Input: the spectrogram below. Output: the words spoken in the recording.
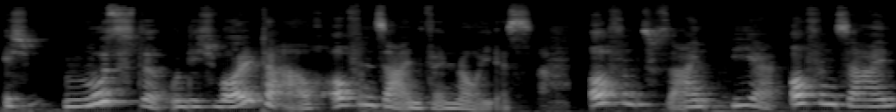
Ich musste und ich wollte auch offen sein für Neues. Offen zu sein, ihr, offen sein,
